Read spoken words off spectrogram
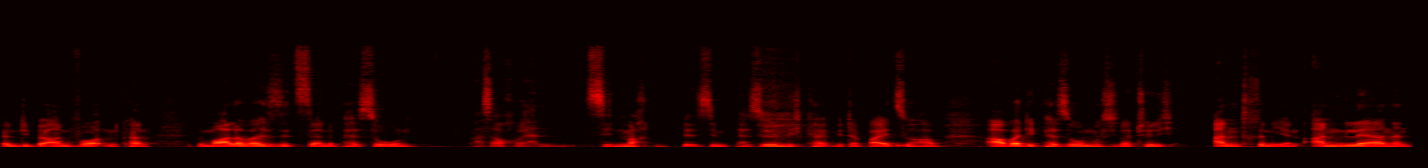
und die beantworten kann. Normalerweise sitzt da eine Person was auch einen Sinn macht, ein bisschen Persönlichkeit mit dabei zu haben. Aber die Person muss sich natürlich antrainieren, anlernen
